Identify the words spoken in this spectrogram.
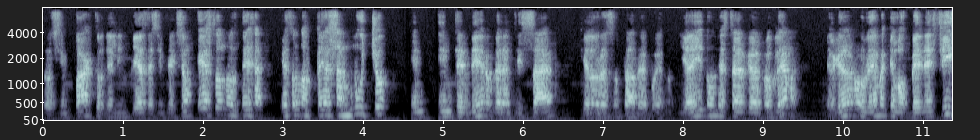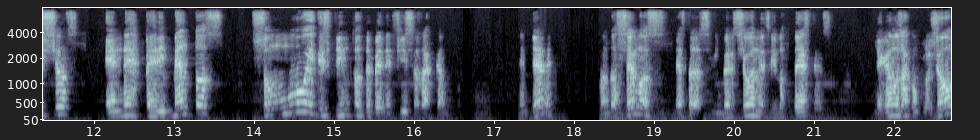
los impactos de limpieza, desinfección, esto nos deja, esto nos pesa mucho en entender o garantizar que los resultados es bueno. Y ahí es donde está el gran problema. El gran problema es que los beneficios en experimentos son muy distintos de beneficios a campo. ¿Entienden? Cuando hacemos estas inversiones y los testes, llegamos a la conclusión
